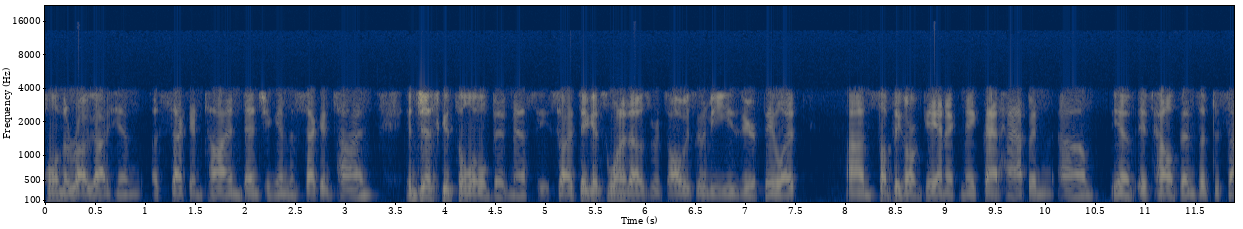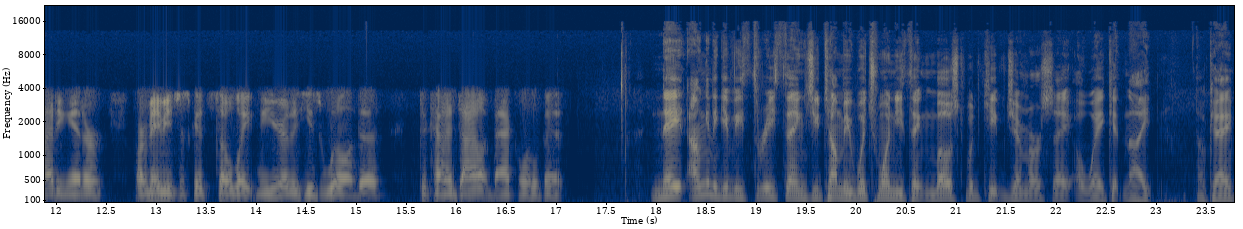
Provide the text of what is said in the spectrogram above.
pulling the rug on him a second time, benching him a second time, it just gets a little bit messy. So I think it's one of those where it's always going to be easier if they let um, something organic make that happen. Um, you know, if health ends up deciding it, or or maybe it just gets so late in the year that he's willing to to kind of dial it back a little bit. Nate, I'm going to give you three things. You tell me which one you think most would keep Jim Irsay awake at night. Okay.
